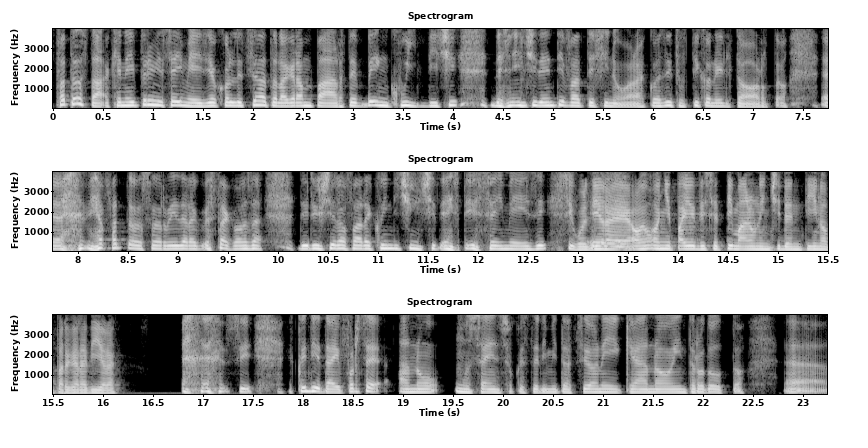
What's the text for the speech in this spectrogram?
Fatto sta che nei primi sei mesi ho collezionato la gran parte, ben 15, degli incidenti fatti finora, quasi tutti con il torto. Eh, mi ha fatto sorridere questa cosa di riuscire a fare 15 incidenti in sei mesi. Sì, vuol dire e... ogni paio di settimane un incidentino per gradire. sì, quindi dai, forse hanno un senso queste limitazioni che hanno introdotto. Uh,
